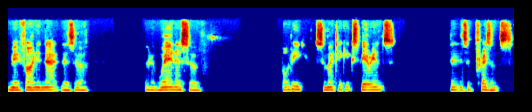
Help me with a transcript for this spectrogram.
You may find in that there's a, an awareness of body, somatic experience. There's a presence.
